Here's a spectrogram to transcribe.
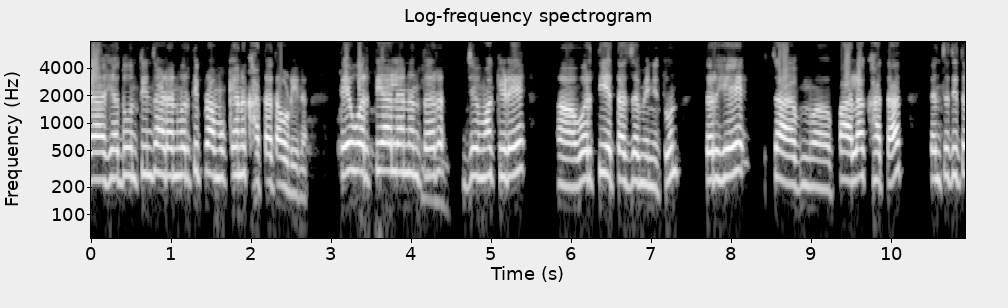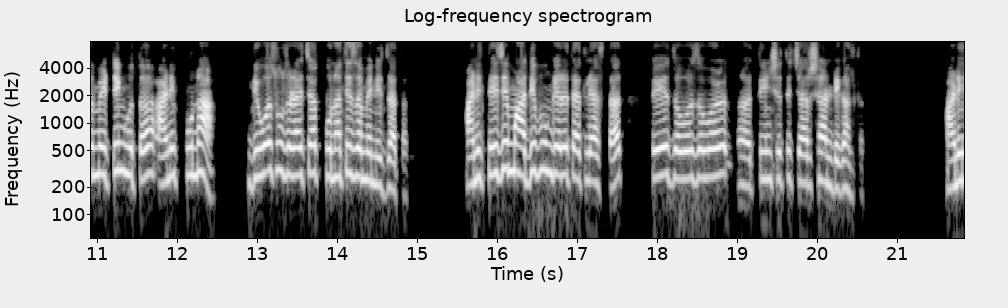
त्या ह्या दोन तीन झाडांवरती प्रामुख्यानं खातात आवडीनं. ते वरती आल्यानंतर जेव्हा किडे वरती येतात जमिनीतून तर हे पाला खातात त्यांचं तिथं मेटिंग होतं आणि पुन्हा दिवस उजळायच्या पुन्हा ते जमिनीत जातात. आणि ते जे मादी भुंगेरे त्यातले असतात ते जवळजवळ तीनशे ते चारशे अंडी घालतात. आणि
